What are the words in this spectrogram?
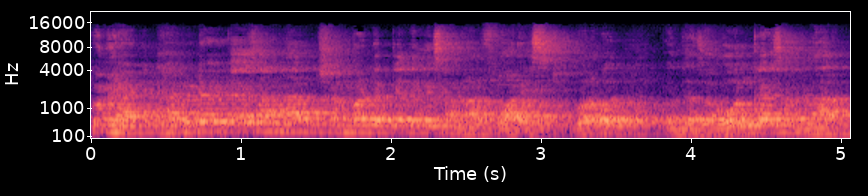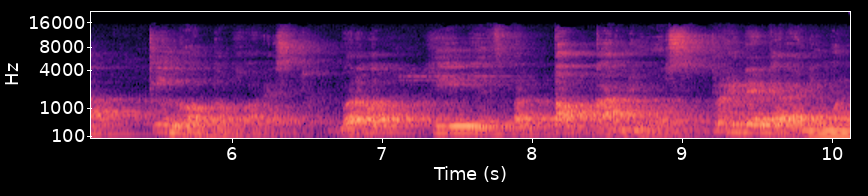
तुम्ही हॅबिटॅट काय सांगणार? शंभर टक्के तुम्ही सांगणार फॉरेस्ट बरोबर? पण त्याचा रोल काय सांगणार? किंग ऑफ द फॉरेस्ट बरोबर? He is a top carnivores predator animal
